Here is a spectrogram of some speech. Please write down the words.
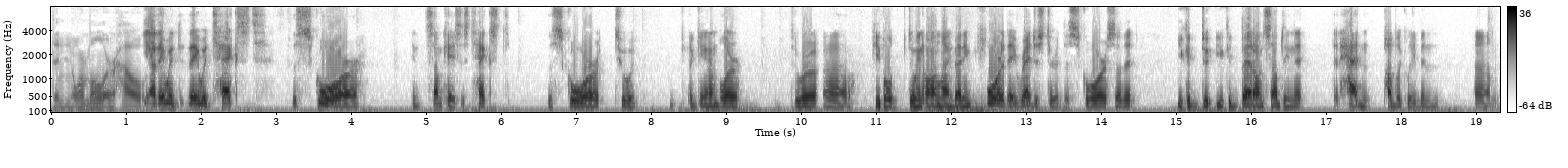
than normal, or how? Yeah, they would they would text the score. In some cases, text the score to a, a gambler, to a uh, people doing online betting before they registered the score, so that you could do you could bet on something that that hadn't publicly been um,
